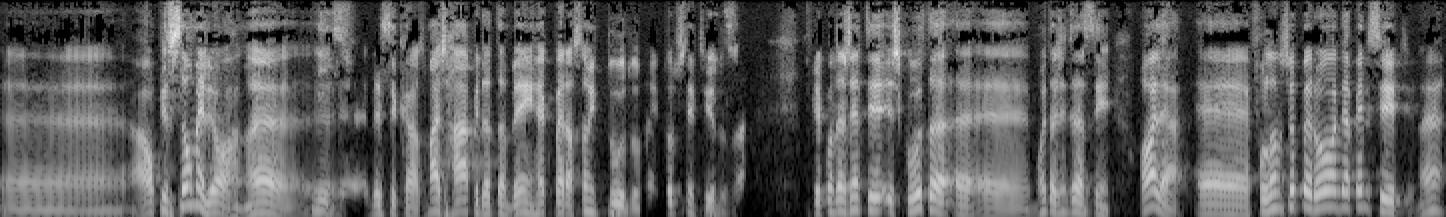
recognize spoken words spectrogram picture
é, é a opção melhor, não é? é? Nesse caso, mais rápida também, recuperação em tudo, né? em todos os sentidos. Né? Porque quando a gente escuta, muita gente diz assim: olha, fulano se operou de apendicite, né?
